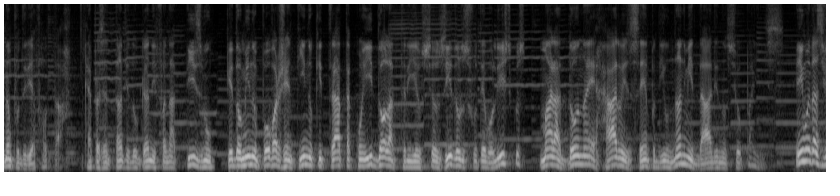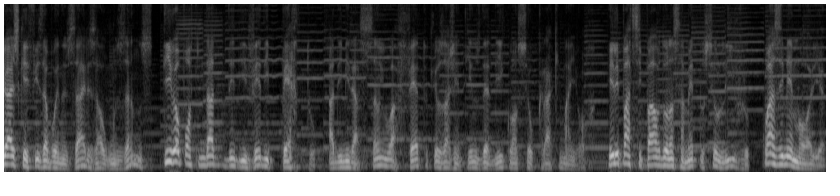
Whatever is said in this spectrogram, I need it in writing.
não poderia faltar. Representante do grande fanatismo que domina o povo argentino que trata com idolatria os seus ídolos futebolísticos, Maradona é raro exemplo de unanimidade no seu país. Em uma das viagens que fiz a Buenos Aires há alguns anos, tive a oportunidade de ver de perto a admiração e o afeto que os argentinos dedicam ao seu craque maior. Ele participava do lançamento do seu livro, Quase Memória,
